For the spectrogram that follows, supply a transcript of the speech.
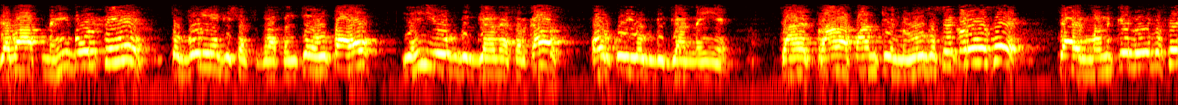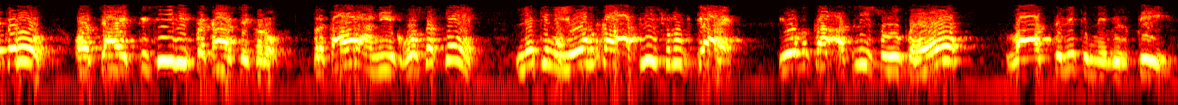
जब आप नहीं बोलते हैं तो बोलने की शक्ति का संचय होता है। यही योग विज्ञान है सरकार, और कोई योग विज्ञान नहीं है। चाहे प्राणापान के निरोध से करो उसे चाहे मन के निरोध से करो और चाहे किसी भी प्रकार से करो। प्रकार अनेक हो सकते हैं, लेकिन योग का असली स्वरूप क्या है? योग का असली स्वरूप है वास्तविक निवृत्ति।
